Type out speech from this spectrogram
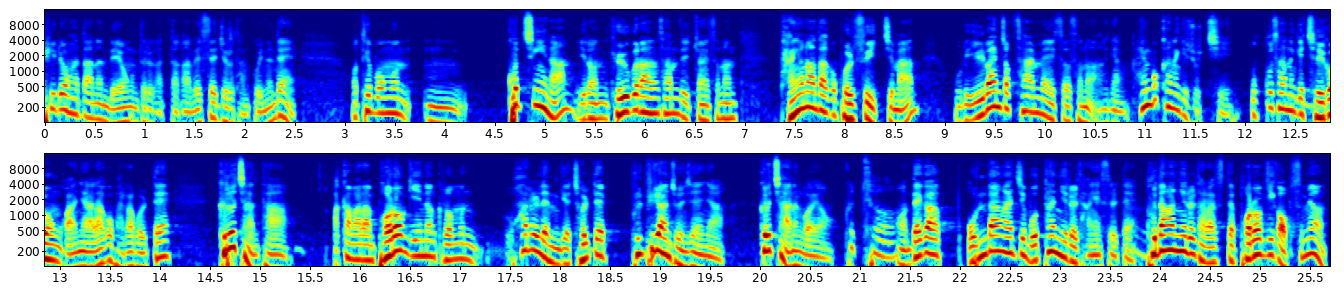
필요하다는 내용들을 갖다가 메시지로 담고 있는데 어떻게 보면 음, 코칭이나 이런 교육을 하는 사람들 입장에서는 당연하다고 볼 수 있지만 우리 일반적 삶에 있어서는 아, 그냥 행복하는 게 좋지 웃고 사는 게 즐거운 거 아니야라고 바라볼 때 그렇지 않다. 아까 말한 버럭이는 그러면 화를 내는 게 절대 불필요한 존재냐? 그렇지 않은 거예요. 그쵸. 어, 내가 온당하지 못한 일을 당했을 때, 부당한 일을 당했을 때 버럭이가 없으면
